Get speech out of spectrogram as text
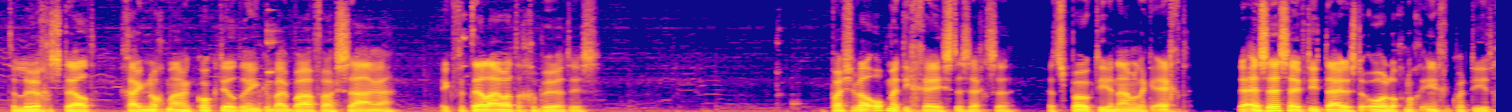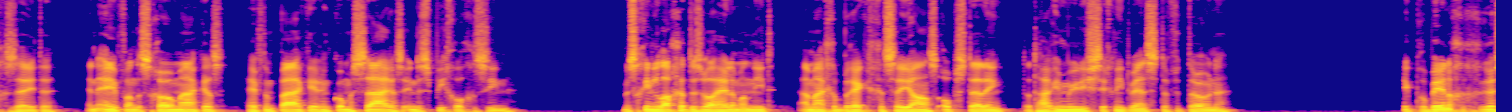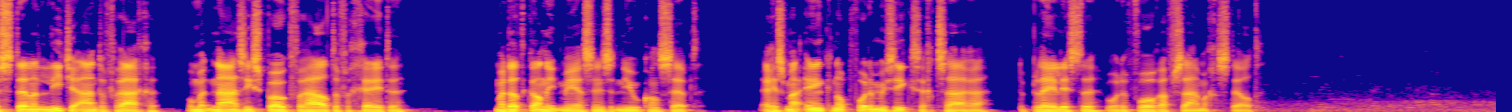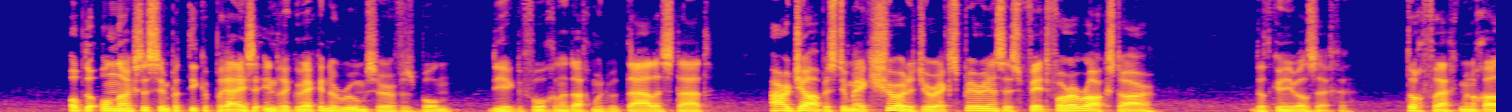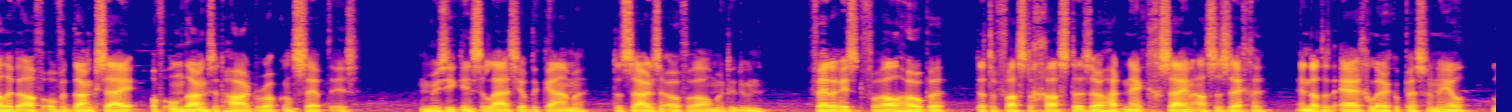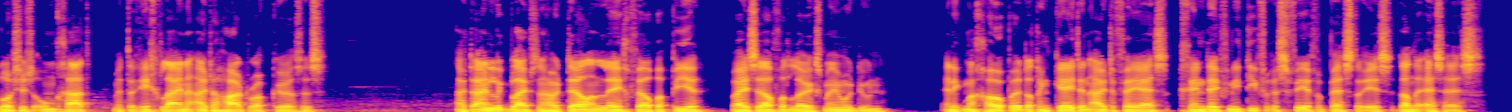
Teleurgesteld ga ik nog maar een cocktail drinken bij barvrouw Sarah. Ik vertel haar wat er gebeurd is. Pas je wel op met die geesten, zegt ze. Het spookt hier namelijk echt. De SS heeft hier tijdens de oorlog nog ingekwartierd gezeten. En een van de schoonmakers heeft een paar keer een commissaris in de spiegel gezien. Misschien lag het dus wel helemaal niet aan mijn gebrekkige seance-opstelling dat Harry Mulisch zich niet wenste te vertonen. Ik probeer nog een geruststellend liedje aan te vragen om het nazi-spookverhaal te vergeten. Maar dat kan niet meer sinds het nieuwe concept. Er is maar één knop voor de muziek, zegt Sarah. De playlisten worden vooraf samengesteld. Op de ondanks de sympathieke prijzen indrukwekkende roomservicebon die ik de volgende dag moet betalen staat: Our job is to make sure that your experience is fit for a rockstar. Dat kun je wel zeggen. Toch vraag ik me nog altijd af of het dankzij of ondanks het hard rock concept is. Een muziekinstallatie op de kamer, dat zouden ze overal moeten doen. Verder is het vooral hopen dat de vaste gasten zo hardnekkig zijn als ze zeggen en dat het erg leuke personeel losjes omgaat met de richtlijnen uit de hardrock cursus. Uiteindelijk blijft een hotel een leeg vel papier waar je zelf wat leuks mee moet doen. En ik mag hopen dat een keten uit de VS geen definitievere sfeerverpester is dan de SS.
